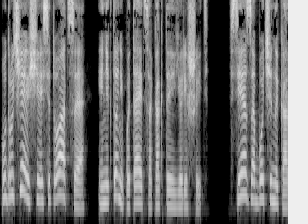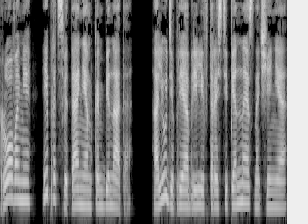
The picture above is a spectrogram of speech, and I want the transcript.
Удручающая ситуация, и никто не пытается как-то ее решить. Все озабочены коровами и процветанием комбината, а люди приобрели второстепенное значение.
